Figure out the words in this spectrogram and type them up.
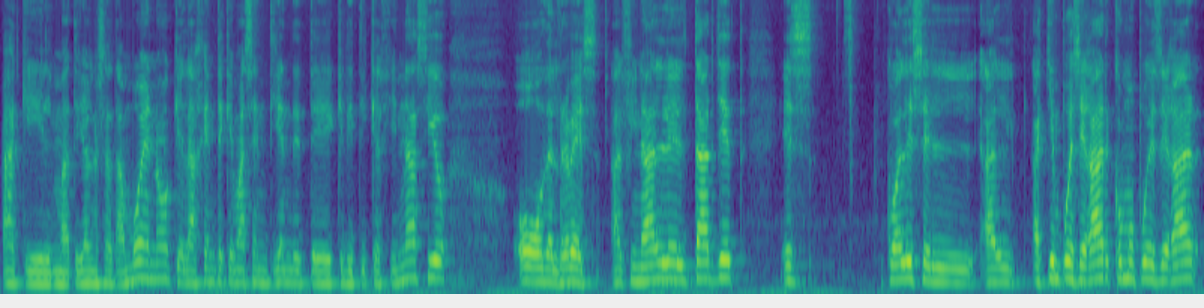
a que el material no sea tan bueno, que la gente que más entiende te critique el gimnasio? o del revés. Al final el target es cuál es el a quién puedes llegar, cómo puedes llegar,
